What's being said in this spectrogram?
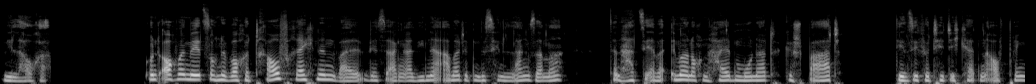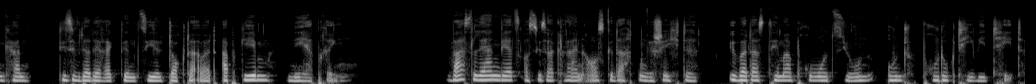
wie Laura. Und auch wenn wir jetzt noch eine Woche draufrechnen, weil wir sagen, Aline arbeitet ein bisschen langsamer, dann hat sie aber immer noch einen halben Monat gespart, den sie für Tätigkeiten aufbringen kann, die sie wieder direkt dem Ziel Doktorarbeit abgeben, näher bringen. Was lernen wir jetzt aus dieser kleinen ausgedachten Geschichte über das Thema Promotion und Produktivität?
